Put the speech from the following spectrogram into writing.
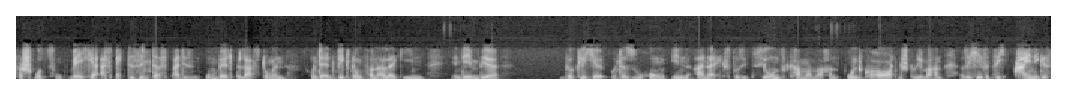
Verschmutzung? Welche Aspekte sind das bei diesen Umweltbelastungen und der Entwicklung von Allergien, indem wir wirkliche Untersuchungen in einer Expositionskammer machen und Kohortenstudie machen. Also hier wird sich einiges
